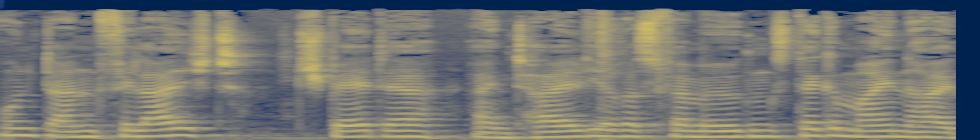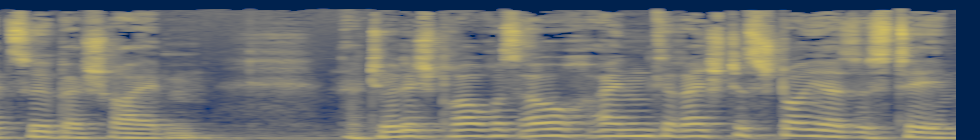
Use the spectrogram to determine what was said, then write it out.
und dann vielleicht später einen Teil ihres Vermögens der Gemeinheit zu überschreiben. Natürlich braucht es auch ein gerechtes Steuersystem,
